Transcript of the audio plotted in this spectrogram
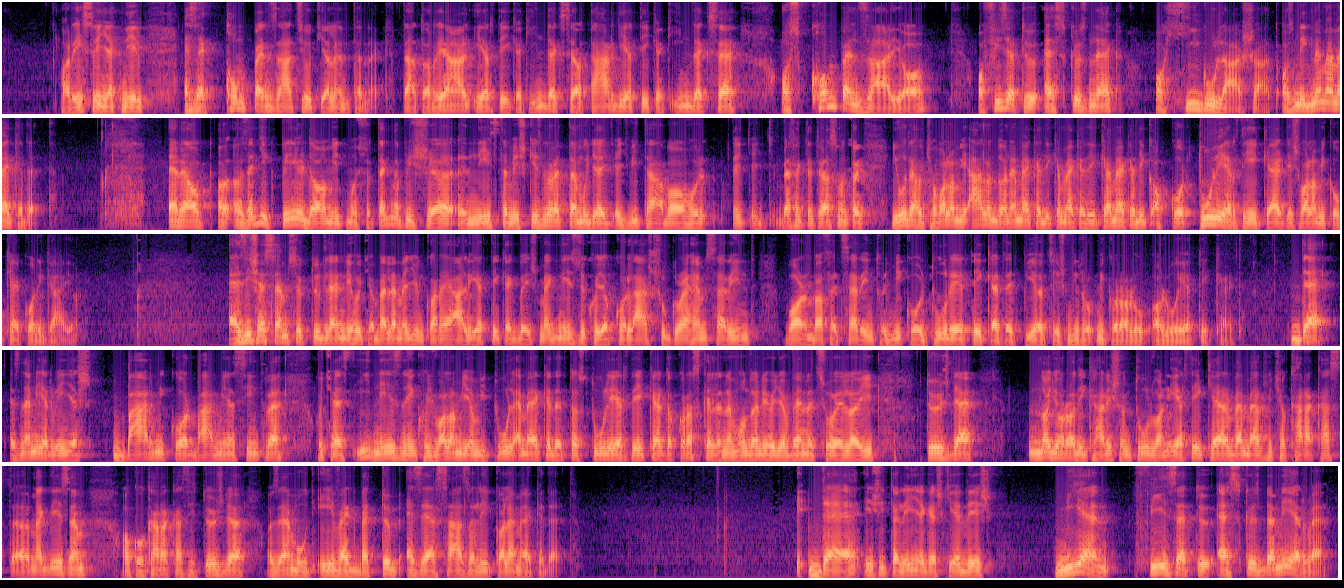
a részvényeknél, ezek kompenzációt jelentenek. Tehát a reál értékek indexe, a tárgyértékek indexe, az kompenzálja a fizető eszköznek a hígulását. Az még nem emelkedett. Erre az egyik példa, amit most a tegnap is eh, néztem és kézbe vettem, ugye egy, egy vitába, ahol egy, egy befektető azt mondta, hogy jó, de hogyha valami állandóan emelkedik, emelkedik, emelkedik, akkor túlértékelt, és valamikor kell korrigáljon. Ez is egy szemszög tud lenni, hogyha belemegyünk a reál értékekbe, és megnézzük, hogy akkor lássuk Graham szerint, Warren Buffett szerint, hogy mikor túlértékelt egy piac, és mikor alul, alulértékelt. De ez nem érvényes bármikor, bármilyen szintre, hogyha ezt így néznénk, hogy valami, ami túl emelkedett, az túlértékelt, akkor azt kellene mondani, hogy a venezuelai tőzsde nagyon radikálisan túl van értékelve, mert hogyha Caracas-t eh, megnézem, akkor Caracasi tőzsde az elmúlt években több ezer százalékkal emelkedett. De, és itt a lényeges kérdés, milyen fizető eszközbe mérve?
